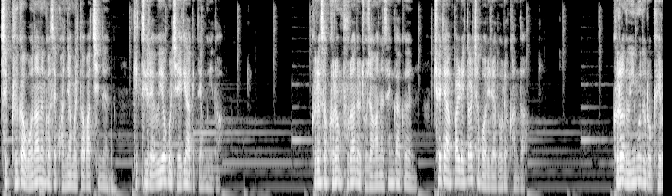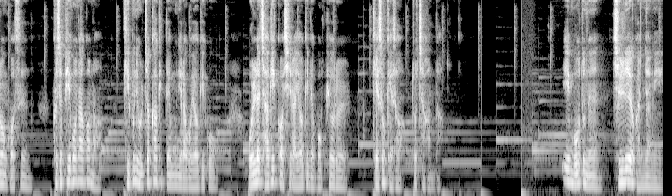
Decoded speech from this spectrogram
즉 그가 원하는 것에 관념을 떠받치는 기틀의 의욕을 제기하기 때문이다. 그래서 그런 불안을 조장하는 생각은 최대한 빨리 떨쳐버리려 노력한다. 그런 의문으로 괴로운 것은 그저 피곤하거나 기분이 울적하기 때문이라고 여기고 원래 자기 것이라 여기는 목표를 계속해서 쫓아간다. 이 모두는 진리의 관념이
